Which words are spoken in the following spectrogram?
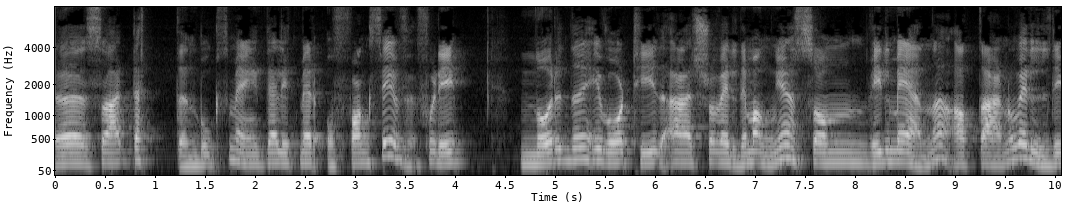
Eh, Så er dette en bok som egentlig er litt mer offensiv, fordi når det i vår tid er så veldig mange som vil mene at det er noe veldig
